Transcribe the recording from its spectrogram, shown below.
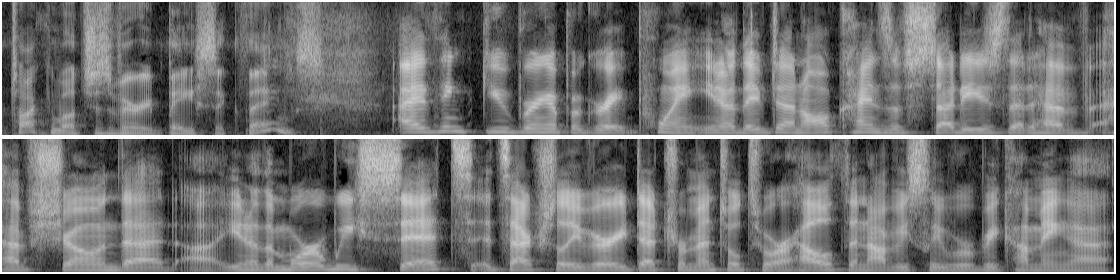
we're talking about just very basic things I think you bring up a great point. You know, they've done all kinds of studies that have have shown that uh, you know the more we sit, it's actually very detrimental to our health. And obviously, we're becoming a,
